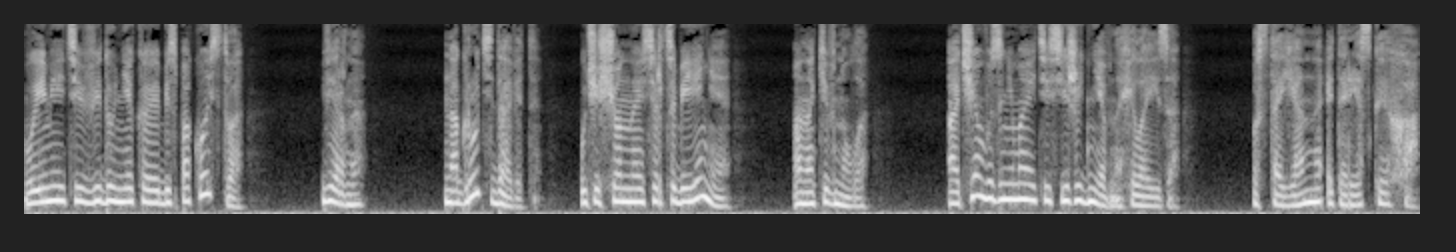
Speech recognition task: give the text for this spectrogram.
Вы имеете в виду некое беспокойство?» «Верно. На грудь давит? Учащенное сердцебиение?» Она кивнула. «А чем вы занимаетесь ежедневно, Хелоиза?» «Постоянно это резкое «ха».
